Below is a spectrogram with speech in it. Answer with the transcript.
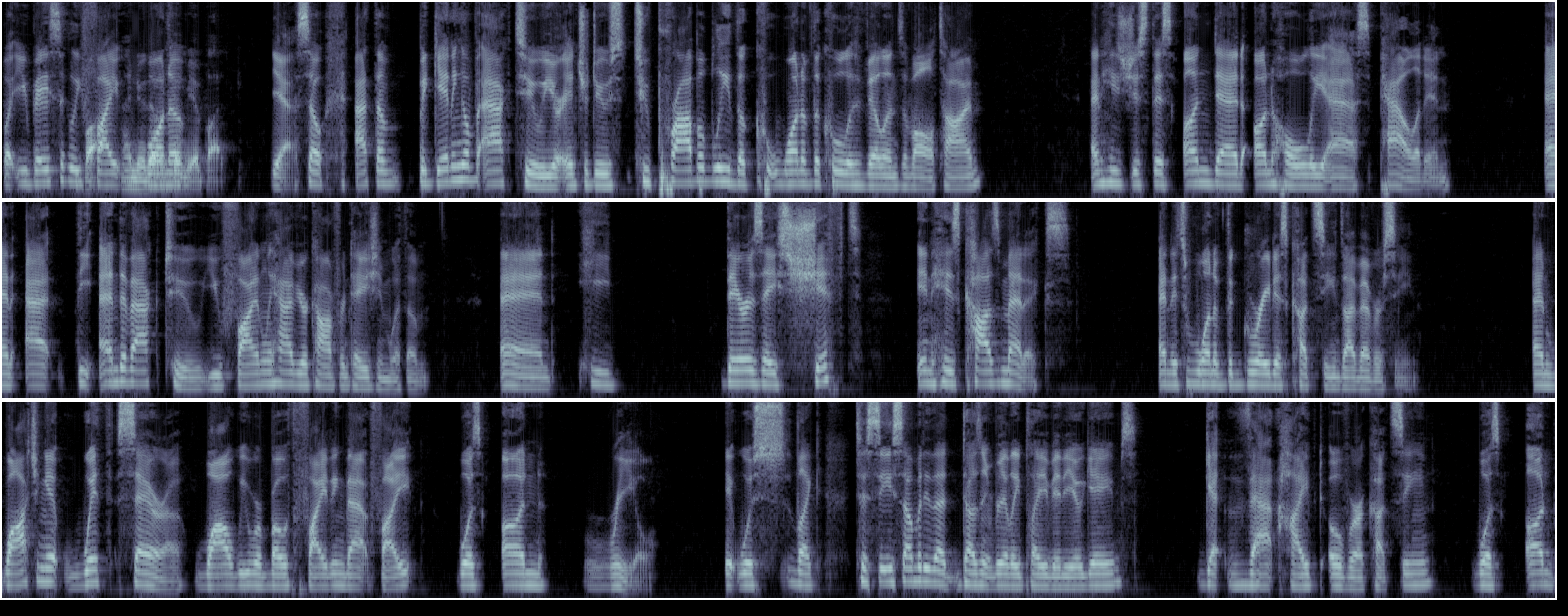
But you basically But fight I knew that one of be a butt. yeah. So at the beginning of Act Two, you're introduced to probably the one of the coolest villains of all time, and he's just this undead, unholy ass paladin. And at the end of Act Two, you finally have your confrontation with him, and he there is a shift in his cosmetics, and it's one of the greatest cutscenes I've ever seen and watching it with Sarah while we were both fighting that fight was unreal. It was like to see somebody that doesn't really play video games get that hyped over a cutscene was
